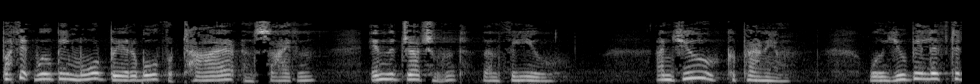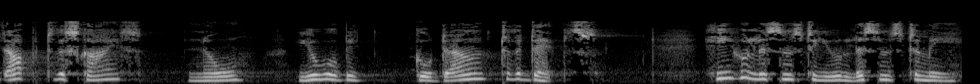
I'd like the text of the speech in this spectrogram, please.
But it will be more bearable for Tyre and Sidon in the judgment than for you. And you, Capernaum, will you be lifted up to the skies? No, you will be go down to the depths. He who listens to you listens to me.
